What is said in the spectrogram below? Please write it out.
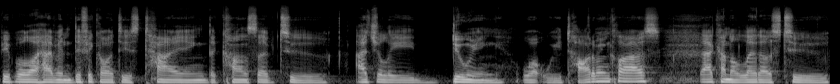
people are having difficulties tying the concept to actually doing what we taught them in class. That kind of led us to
